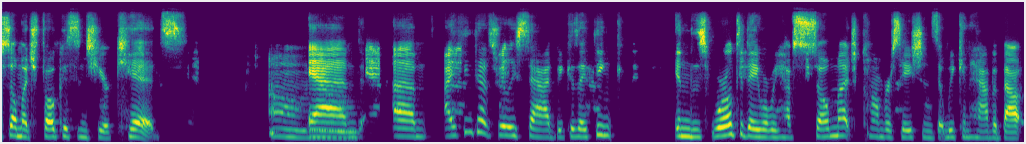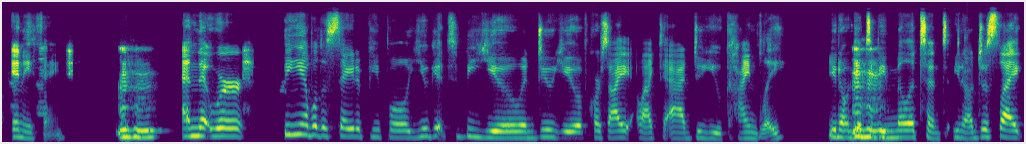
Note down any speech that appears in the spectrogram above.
so much focus into your kids oh, and um, i think that's really sad because i think in this world today where we have so much conversations that we can have about anything mm-hmm. and that we're being able to say to people you get to be you and do you of course i like to add do you kindly you don't get mm-hmm. to be mm-hmm. militant you know just like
